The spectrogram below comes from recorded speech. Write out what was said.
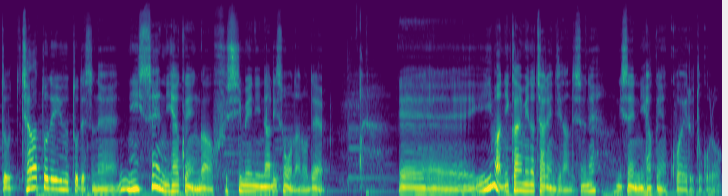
とチャートで言うとですね2200円が節目になりそうなので、えー、今2回目のチャレンジなんですよね。2200円を超えるところ。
